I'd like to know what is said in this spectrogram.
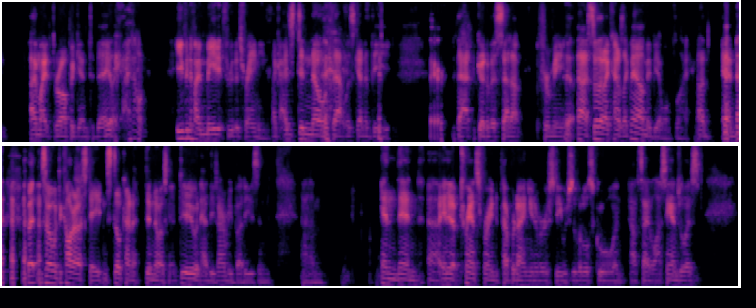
I might throw up again today. Like I don't even if I made it through the training, like I just didn't know if that was going to be Fair. that good of a setup for me. Yeah. Uh, so that I kind of was like, well, maybe I won't fly. Uh, and but so I went to Colorado State and still kind of didn't know what I was going to do and had these army buddies and um, and then uh, ended up transferring to Pepperdine University, which is a little school in outside of Los Angeles.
